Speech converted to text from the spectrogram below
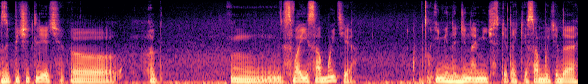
запечатлеть э, свои события, именно динамические такие события, да,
